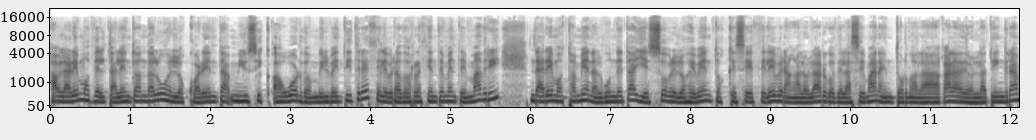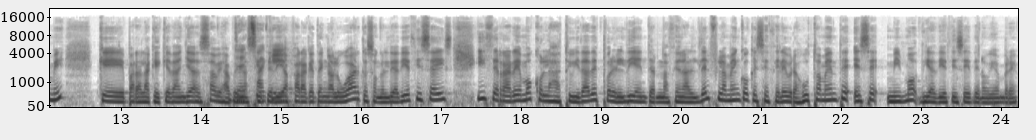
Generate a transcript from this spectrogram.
Hablaremos del talento andaluz en los 40 Music Awards 2023, celebrados recientemente en Madrid. Daremos también algún detalle sobre los eventos que se celebran a lo largo de la semana en torno a la gala de los Latin Grammy, que para la que quedan ya, sabes, apenas siete días para que tenga lugar, que son el día 16, y cerraremos con las actividades por el Día Internacional del Flamenco que se celebra justamente ese mismo día 16 de noviembre.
